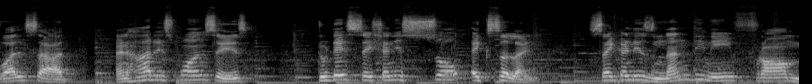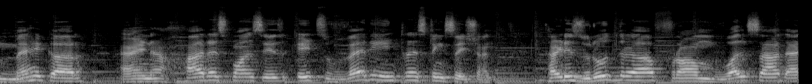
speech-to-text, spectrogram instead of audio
Valsad and her response is today's session is so excellent. Second is Nandini from Mehkar and her response is it's very interesting session. Third is Rudra from Valsad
